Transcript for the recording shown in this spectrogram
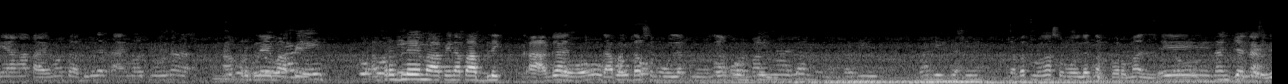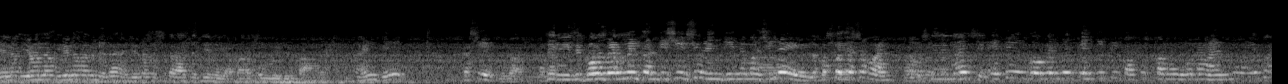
Kaya nga tayo mo, sabi nila time out muna. Ang problema, pin, eh. ang problema, pinapublic agad. Dapat daw sumulat muna, lang. Mali, kasi. Dapat mga sumulat ng formal. Eh, nandyan na. Yun, ang- yun, ang- yun ang ano nila, yun ang strategy nila para sumunod yung tao. Ah, hindi. Kasi, Diba? Kasi iniisip ko government ang decision, hindi naman sila eh. Labas Kumbaga ka- sa kwan, labas ka labas eh. ito yung government entity, tapos pangungunahan mo, eh ba?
